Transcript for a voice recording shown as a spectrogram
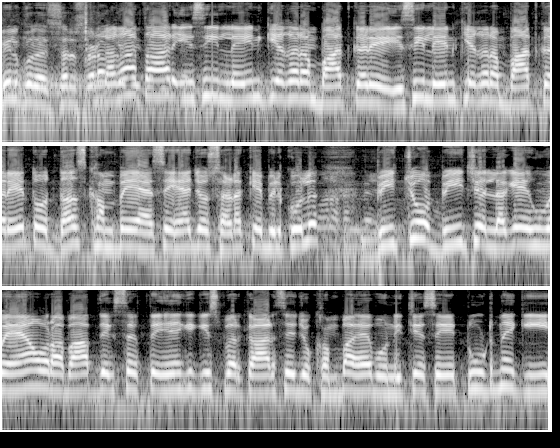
बिल्कुल सर सड़क लगातार इसी लेन की अगर हम बात करें इसी लेन की अगर हम बात करें तो 10 खंबे ऐसे हैं जो सड़क के बिल्कुल बीचों बीच लगे हुए हैं। और अब आप देख सकते हैं कि किस प्रकार से जो खंबा है वो नीचे से टूटने की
